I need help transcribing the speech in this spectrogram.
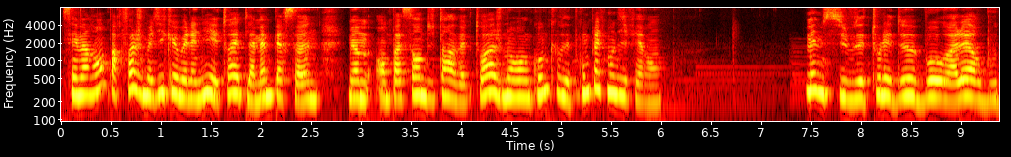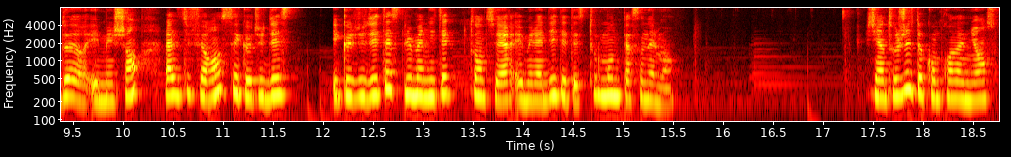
C'est marrant, parfois je me dis que Mélanie et toi êtes la même personne, mais en, en passant du temps avec toi, je me rends compte que vous êtes complètement différents. Même si vous êtes tous les deux beaux râleurs, boudeurs et méchants, la différence c'est que tu dé- et que tu détestes l'humanité tout entière et Mélanie déteste tout le monde personnellement. Je viens tout juste de comprendre la nuance.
